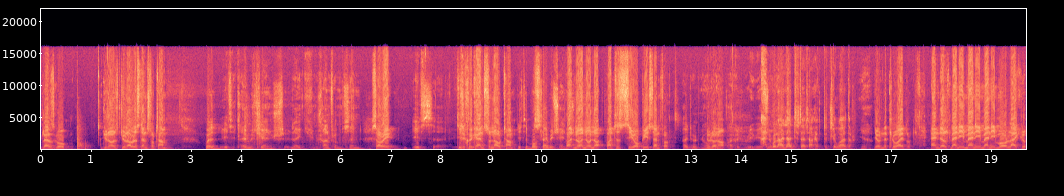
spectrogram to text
Glasgow. Do you know? Do you know what it stands for, Tom? Well, it's a climate change like conference and. Sorry. It's. Uh, it's a quick answer now, Tom. It's about climate change. What, no, no, no. What does COP stand for? I don't know. You don't know. And well, I'll add to that. I have the clue either. Yeah. You're the clue either. And there's many, many, many more like you.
